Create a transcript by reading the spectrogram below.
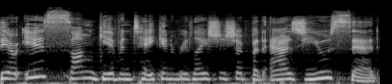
There is some give and take in a relationship, but as you said,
